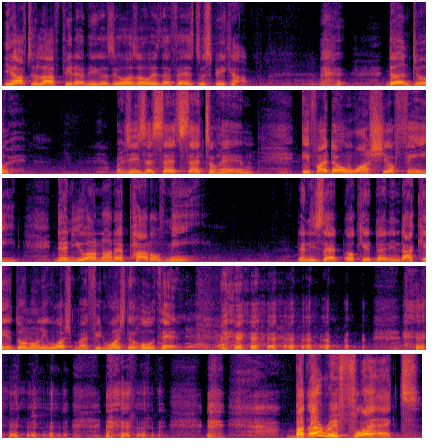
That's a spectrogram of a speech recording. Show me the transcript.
You have to love Peter because he was always the first to speak up. don't do it. But Jesus said, said to him, If I don't wash your feet, then you are not a part of me. Then he said, okay, then in that case, don't only wash my feet, wash the whole thing. but that reflects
